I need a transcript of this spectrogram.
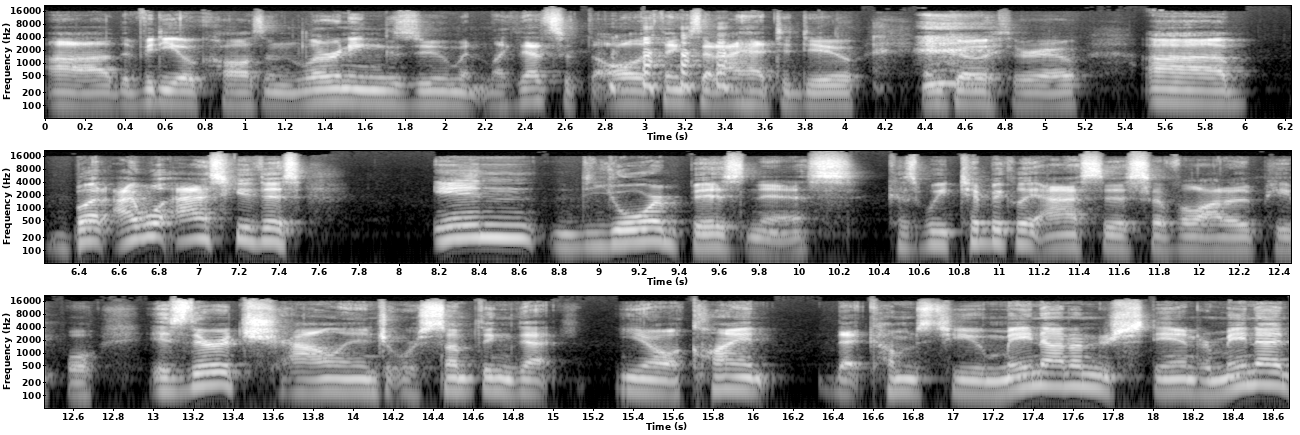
uh, the video calls and learning Zoom and like that's what- all the things that I had to do and go through. Uh, but I will ask you this: in your business, because we typically ask this of a lot of the people, is there a challenge or something that you know a client that comes to you may not understand or may not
